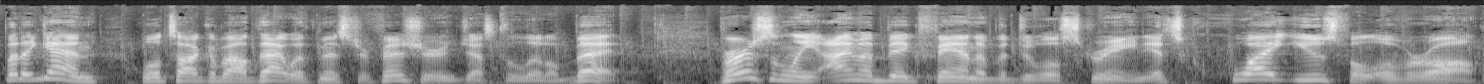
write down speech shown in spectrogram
but again, we'll talk about that with Mr. Fisher in just a little bit. Personally, I'm a big fan of a dual screen. It's quite useful overall.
